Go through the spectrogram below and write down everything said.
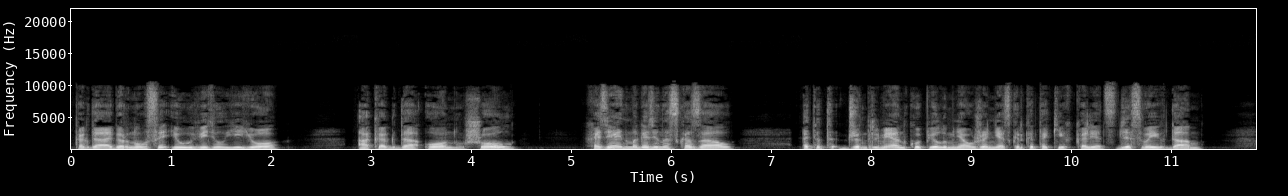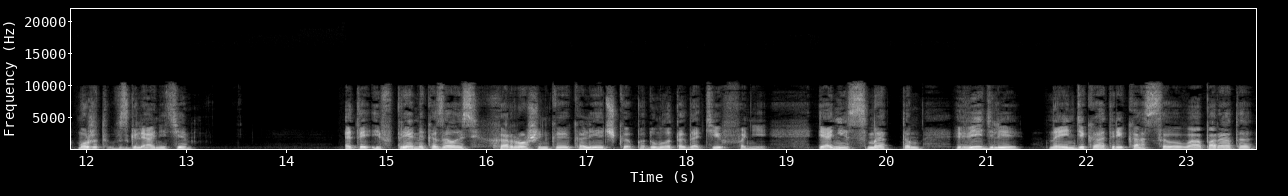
когда обернулся и увидел ее. А когда он ушел, хозяин магазина сказал, «Этот джентльмен купил у меня уже несколько таких колец для своих дам. Может, взгляните?» Это и впрямь оказалось хорошенькое колечко, подумала тогда Тиффани, и они с Мэттом видели на индикаторе кассового аппарата,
